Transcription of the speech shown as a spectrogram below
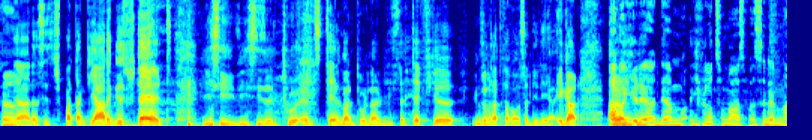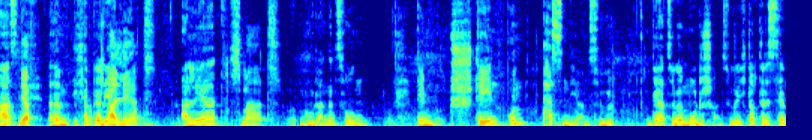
Ja, das ist Spartakiade gestellt. Wie ist sie? Wie ist diese Tour? Ernst Thälmann-Tour? Nein, wie ist der Teffje? Irgend so ein Radfahrer aus der DDR. Egal. Aber Ähm, hier, der, der, ich will noch zum Mars, weißt du, der Mars, Ja. ähm, ich habe ja den Alert, Alert smart. gut angezogen, dem stehen und passen die Anzüge. Der hat sogar modische Anzüge. Ich glaube, das ist der,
